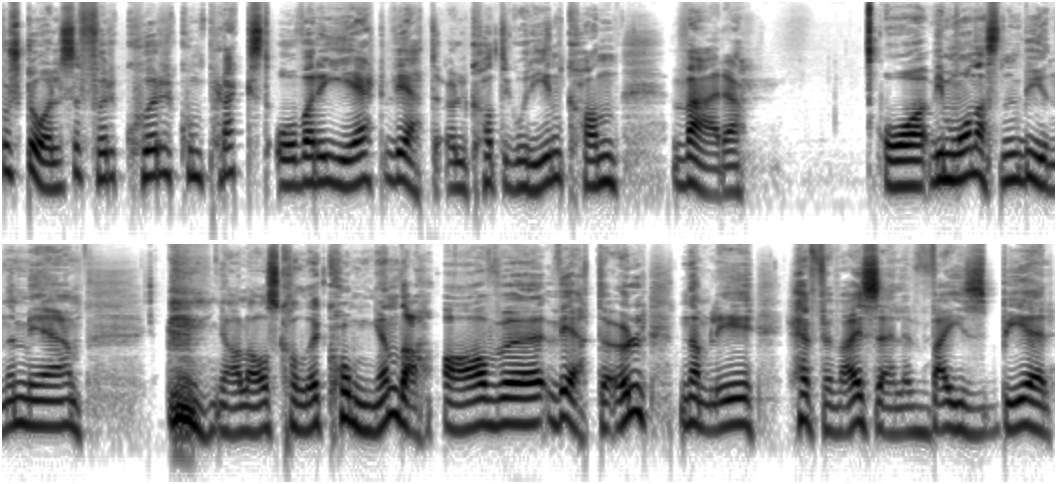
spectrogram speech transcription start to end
forståelse for hvor komplekst og variert hveteølkategorien kan være. Og vi må nesten begynne med ja, la oss kalle det kongen da, av hveteøl, nemlig Heffeweise, eller Weissbier.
